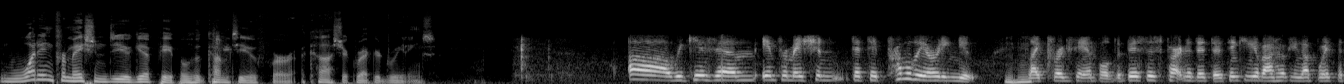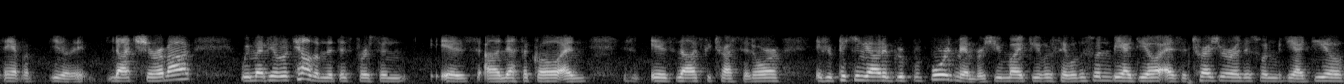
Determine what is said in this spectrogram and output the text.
what information do you give people who come to you for Akashic Record readings? Uh, we give them information that they probably already knew. Like, for example, the business partner that they're thinking about hooking up with, but they have a, you know, they're not sure about. We might be able to tell them that this person is unethical and is, is not to be trusted. Or if you're picking out a group of board members, you might be able to say, well, this wouldn't be ideal as a treasurer, this wouldn't be ideal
